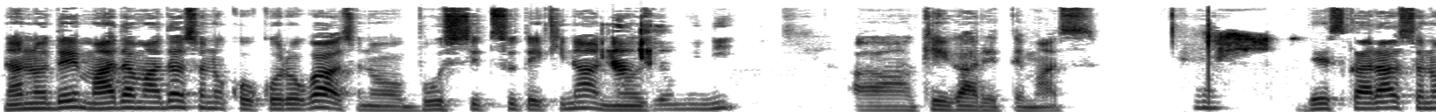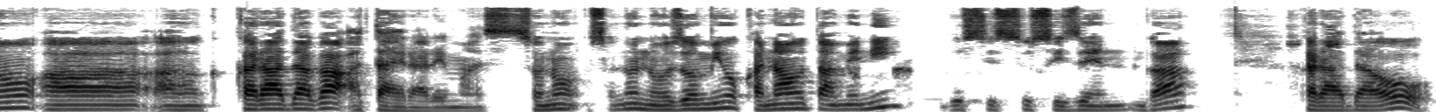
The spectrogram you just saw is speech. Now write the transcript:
なので、まだまだその心がその物質的な望みにあ汚れてます。ですから、そのああ体が与えられます。そのその望みを叶うために、物質自然が体を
